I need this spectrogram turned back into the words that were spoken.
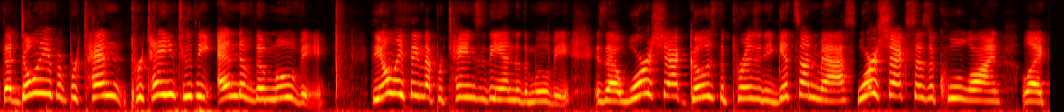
that don't even pretend pertain to the end of the movie. The only thing that pertains to the end of the movie is that Rorschach goes to prison, he gets unmasked. Rorschach says a cool line like,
